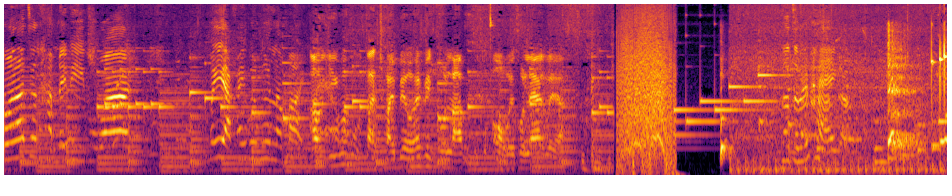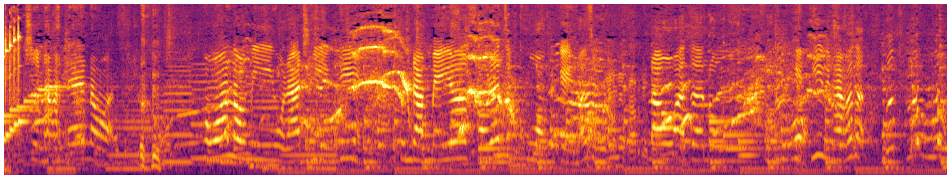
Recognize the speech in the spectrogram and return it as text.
ว่าน่าจะทำได้ดีเพราะว่า ไม่อยากให้เพื่อนๆลำบากเอาจริงว่าผมตัดชอยเบลให้เป็นคนรับออกไปคนแรกเลยอะเราจะไม่แพ้อีกเหรอ ชนะแน่นอน เพราะว่าเรามีหัวหน้าทีมที่เป็นดรัมเมเยอร์เขาได้จะควงเก่งถ้าสมมติเราอาจจะลงผิดที่ผิดทางก็จะปึ๊บปึ๊บปึ๊บ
